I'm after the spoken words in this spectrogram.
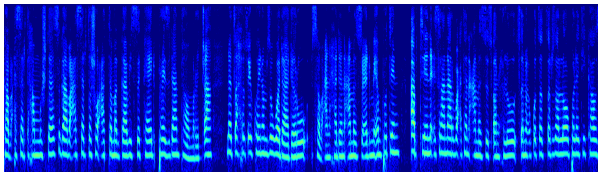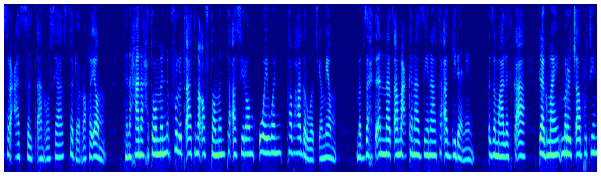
ካብ 15 ስጋብ 17 መጋቢት ዝካየድ ፕሬዚዳንታዊ ምርጫ ነፃ ሕፁይ ኮይኖም ዝወዳደሩ 71 ዓመት ዝዕድሚኦም ፑቲን ኣብቲ ን24 ዓመት ዝፀንሕሉ ፅኑዕ ቁፅፅር ዘለዎ ፖለቲካዊ ስርዓት ስልጣን ሩስያ ዝተደረኹ እዮም ተነሓናሕቶምን ፍሉጣት ነቐፍቶምን ተኣሲሮም ወይ ውን ካብ ሃገር ወጺኦም እዮም። መብዛሕትአን ናጻ ማዕከናት ዜና ተኣጊደን እየን። እዚ ማለት ከኣ ዳግማይ ምርጫ ፑቲን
